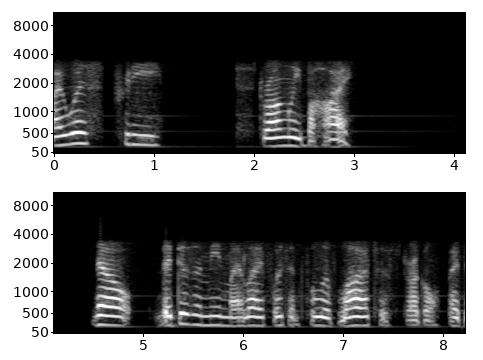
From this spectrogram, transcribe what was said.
I was pretty strongly Baha'i. Now, that doesn't mean my life wasn't full of lots of struggle, but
